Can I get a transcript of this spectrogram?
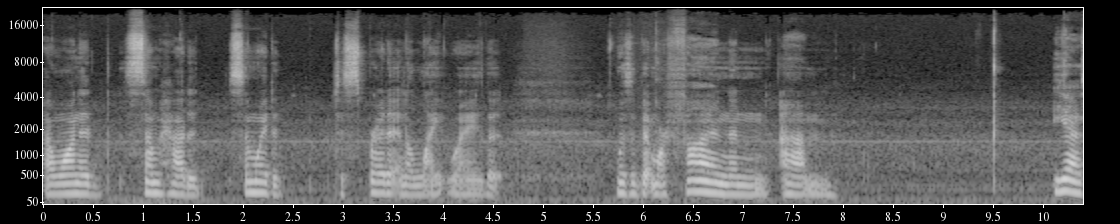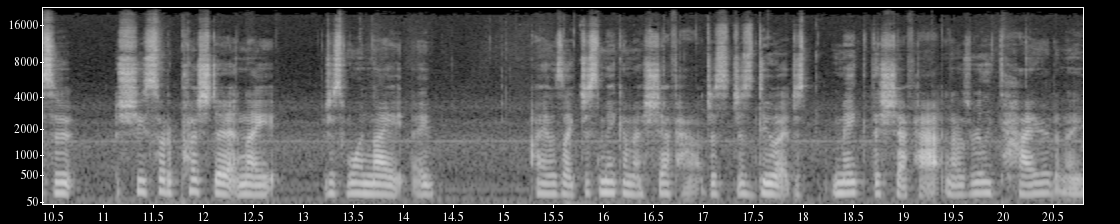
I wanted somehow to some way to to spread it in a light way that was a bit more fun and um, yeah. So she sort of pushed it, and I just one night I I was like, just make him a chef hat. Just just do it. Just make the chef hat and I was really tired and I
